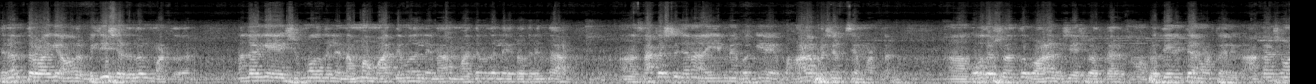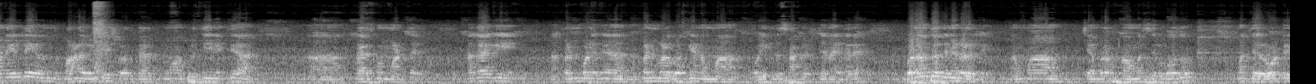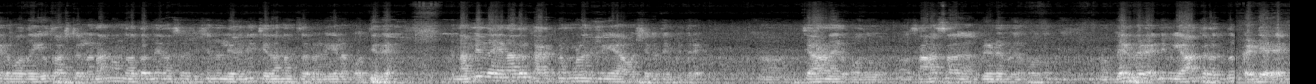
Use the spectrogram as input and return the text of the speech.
ನಿರಂತರವಾಗಿ ಅವರ ಬಿಜಿ ಶೆಡ್ಯೂಲ್ ಮಾಡ್ತಿದ್ದಾರೆ. ಹಾಗಾಗಿ ಶಿವಮೊಗ್ಗದಲ್ಲಿ, ನಮ್ಮ ಮಾಧ್ಯಮದಲ್ಲಿ, ನಾನು ಮಾಧ್ಯಮದಲ್ಲೇ ಇರೋದ್ರಿಂದ ಸಾಕಷ್ಟು ಜನ ಐ ಎಂ ಎ ಬಗ್ಗೆ ಬಹಳ ಪ್ರಶಂಸೆ ಮಾಡ್ತಾರೆ. ಹೋದ ವರ್ಷ ಅಂತೂ ಬಹಳ ವಿಶೇಷವಾದ ಕಾರ್ಯಕ್ರಮ. ಪ್ರತಿನಿತ್ಯ ನೋಡ್ತಾ ಇದ್ದೀವಿ. ಆಕಾಶವಾಣಿಯಲ್ಲಿ ಒಂದು ಬಹಳ ವಿಶೇಷವಾದ ಕಾರ್ಯಕ್ರಮ, ಪ್ರತಿನಿತ್ಯ ಕಾರ್ಯಕ್ರಮ ಮಾಡ್ತಾ ಇದೆ ಹಾಗಾಗಿ ಕಣ್ಗಳಿಗೆ ಕಣ್ಗಳ ಬಗ್ಗೆ ನಮ್ಮ ವೈದ್ಯರು ಸಾಕಷ್ಟು ಜನ ಇದ್ದಾರೆ. ಬರುವಂಥ ದಿನಗಳಲ್ಲಿ ನಮ್ಮ ಚೇಂಬರ್ ಆಫ್ ಕಾಮರ್ಸ್ ಇರ್ಬೋದು, ಮತ್ತು ರೋಟರಿ ಇರ್ಬೋದು ಯೂತ್ ಹಾಸ್ಟೆಲ್ ನಾನು ಒಂದು ಹದಿನೈದು ಅಸೋಸಿಯೇಷನ್ ಅಲ್ಲಿ ಇದ್ದೀನಿ. ಚಿದಾನಂದ ಸರ್ ಅವರಿಗೆಲ್ಲ ಗೊತ್ತಿದೆ. ನಮ್ಮಿಂದ ಏನಾದರೂ ಕಾರ್ಯಕ್ರಮಗಳು ನಿಮಗೆ ಅವಶ್ಯಕತೆ ಬಿದ್ದರೆ ಚಾರಣ ಇರ್ಬೋದು ಸಾಹಸ ಕ್ರೀಡೆಗಳು ಇರ್ಬೋದು, ಬೇರೆ ಬೇರೆ, ನಿಮ್ಗೆ ಯಾವ ಥರದ್ದು ಕಂಡಿದೆ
